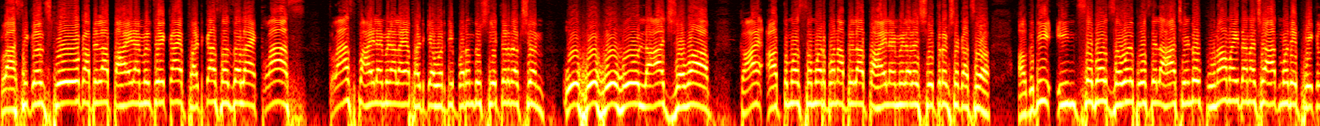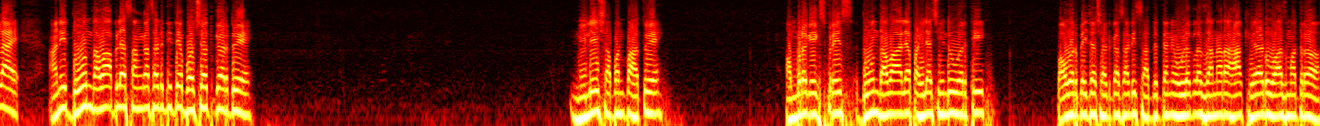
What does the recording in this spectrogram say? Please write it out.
क्लासिकल स्ट्रोक आपल्याला पाहायला मिळतोय. काय फटका सजवलाय? क्लास क्लास पाहायला मिळाला या फटक्यावरती. परंतु क्षेत्ररक्षण ओ हो हो हो ला जवाब काय आत्मसमर्पण आपल्याला पाहायला मिळालं क्षेत्ररक्षकाचं. अगदी इंचभर जवळ पोहोचलेला हा चेंडू पुन्हा मैदानाच्या आतमध्ये फेकलाय. आणि दोन धावा आपल्या संघासाठी तिथे बचत करतोय. निलेश आपण पाहतोय. अमरग एक्सप्रेस दोन धावा आल्या पहिल्या चेंडूवरती. पॉवर प्लेच्या षटकासाठी सातत्याने ओळखला जाणारा हा खेळाडू आज मात्र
